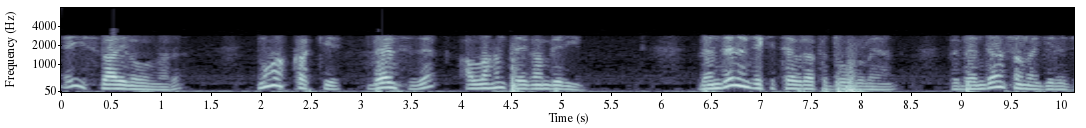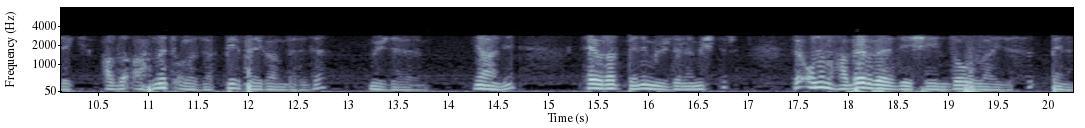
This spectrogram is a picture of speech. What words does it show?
Ey İsrailoğulları muhakkak ki ben size Allah'ın peygamberiyim. Benden önceki Tevrat'ı doğrulayan ve benden sonra gelecek adı Ahmet olacak bir peygamberi de müjdelerim. Yani Tevrat beni müjdelemiştir ve onun haber verdiği şeyin doğrulayıcısı benim.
